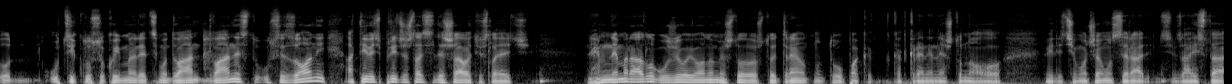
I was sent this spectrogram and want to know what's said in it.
od, u ciklusu koji ima recimo 12 u sezoni, a ti već pričaš šta će se dešavati u sledećoj. Nema, nema razloga, uživaju u onome što, što je trenutno tu, pa kad, kad krene nešto novo, vidjet ćemo o čemu se radi. Mislim, zaista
